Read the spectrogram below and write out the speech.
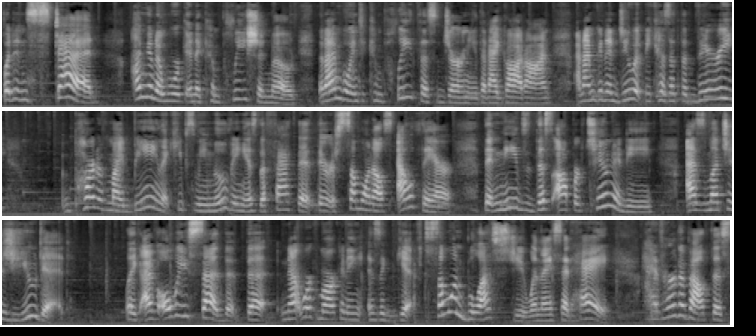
But instead, I'm going to work in a completion mode, that I'm going to complete this journey that I got on, and I'm going to do it because at the very part of my being that keeps me moving is the fact that there is someone else out there that needs this opportunity as much as you did. Like I've always said that the network marketing is a gift. Someone blessed you when they said, "Hey, I've heard about this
